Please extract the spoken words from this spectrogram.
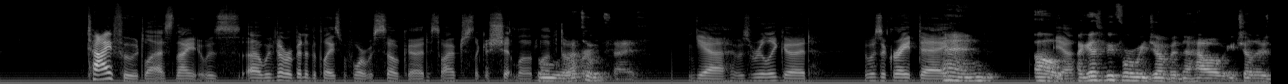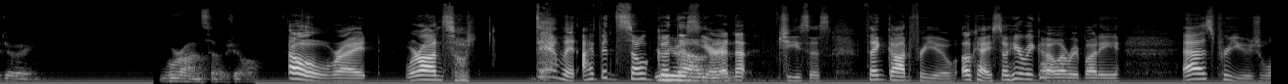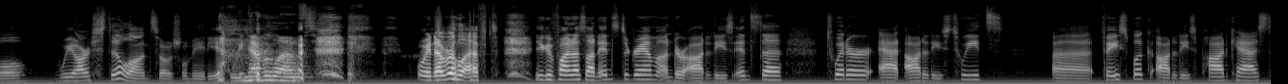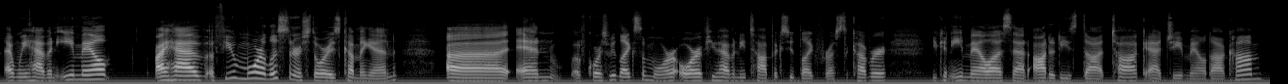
Thai food last night. It was uh, we've never been to the place before. It was so good. So I have just like a shitload Ooh, left over. nice. Yeah, it was really good. It was a great day. And oh, Yeah. I guess before we jump into how each other's doing, we're on social. oh right, we're on social. Damn it! I've been so good You this year, been. and that Jesus, thank God for you. Okay, so here we go, everybody. As per usual, we are still on social media. We never left. we never left. You can find us on Instagram under Oddities Insta, Twitter at Oddities Tweets, uh, Facebook Oddities Podcast, and we have an email. I have a few more listener stories coming in. Uh, and of course, we'd like some more. Or if you have any topics you'd like for us to cover, you can email us at oddities.talk at gmail.com.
